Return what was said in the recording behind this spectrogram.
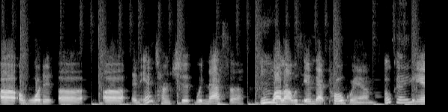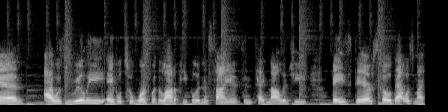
uh, awarded uh, uh, an internship with NASA mm. while I was in that program. Okay. And I was really able to work with a lot of people in the science and technology phase there. So that was my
